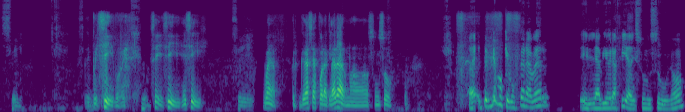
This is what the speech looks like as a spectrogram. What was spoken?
Sí. Pues sí, porque, sí, sí, sí. Sí. Bueno, gracias por aclararnos, Sun Tzu. tendremos que buscar a ver eh, la biografía de Sun Tzu, ¿no?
